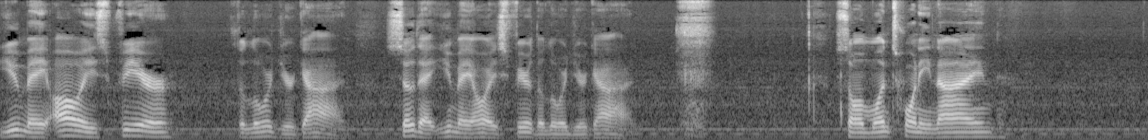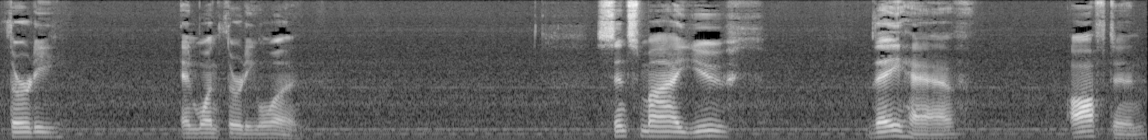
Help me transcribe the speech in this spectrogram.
you may always fear the Lord your God, so that you may always fear the Lord your God. Psalm 129, 30, and 131. Since my youth, they have often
